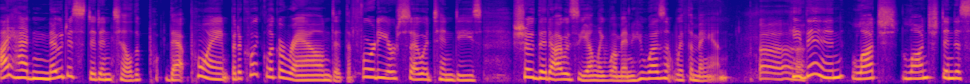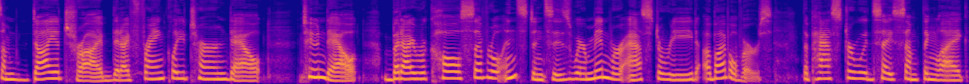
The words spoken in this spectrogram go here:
I hadn't noticed it until the, that point, but a quick look around at the 40 or so attendees showed that I was the only woman who wasn't with a man. he uh. then launched, launched into some diatribe that I frankly turned out, tuned out, but I recall several instances where men were asked to read a Bible verse. The pastor would say something like,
